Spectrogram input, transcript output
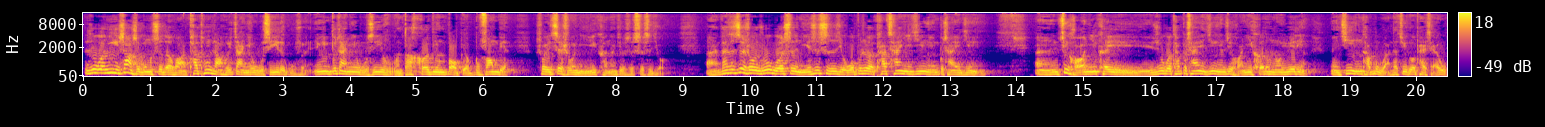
如果拟上市公司的话，它通常会占你五十一的股份，因为不占你五十一股份，它合并报表不方便。所以这时候你可能就是四十九，啊，但是这时候如果是你是四十九，我不知道他参与经营不参与经营，嗯，最好你可以，如果他不参与经营，最好你合同中约定，嗯，经营他不管，他最多派财务，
